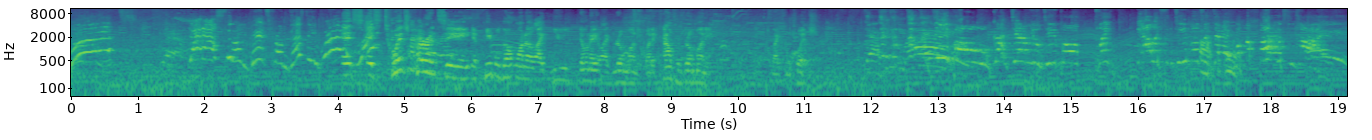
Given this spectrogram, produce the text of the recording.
What? Yeah. Shout out to them bits from Dusty. What? It's What? it's Twitch currency if people don't want to like you donate like real money, but it counts as real money, like from Twitch. Yeah. thank you. Debo! God damn you, Debo! Like Alex and Debo ah, today. What the fuck with you guys?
